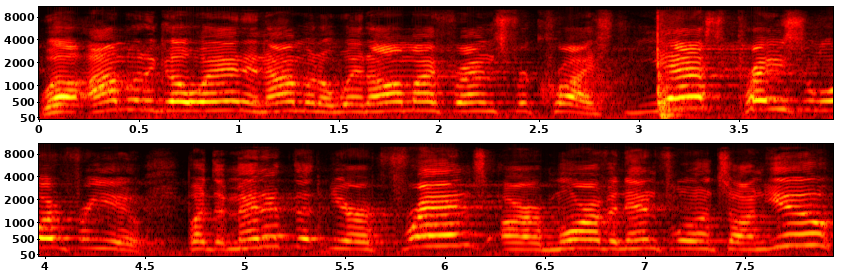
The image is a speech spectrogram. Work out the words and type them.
well, I'm going to go in and I'm going to win all my friends for Christ. Yes, praise the Lord for you. But the minute that your friends are more of an influence influence on you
